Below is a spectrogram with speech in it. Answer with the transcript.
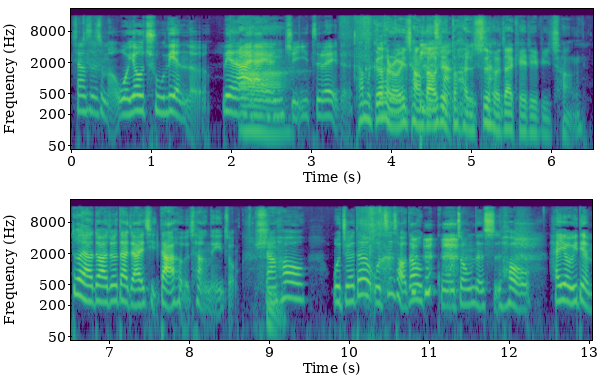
像是什么我又初恋了、恋爱 ing 之类的，他们歌很容易唱到，而且都很适合在 KTV 唱。对啊，对啊，就大家一起大合唱那一种，然后。我觉得我至少到国中的时候，还有一点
